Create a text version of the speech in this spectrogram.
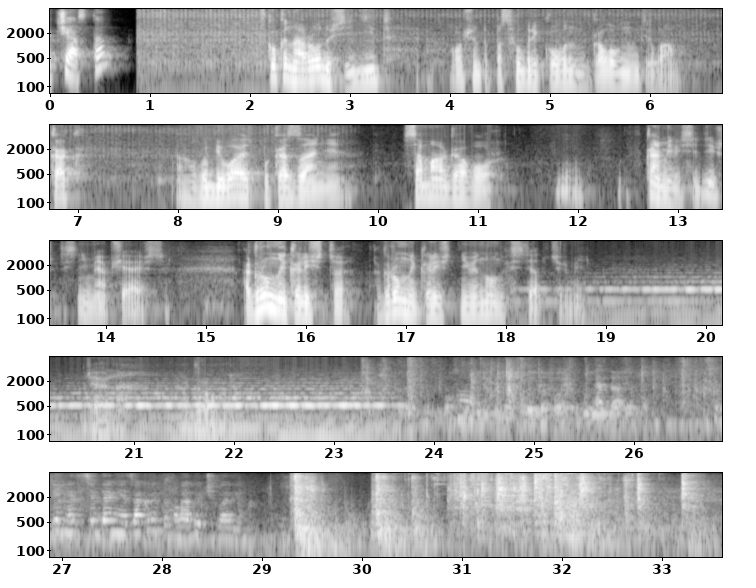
часто. Сколько народу сидит, в общем-то, по сфабрикованным уголовным делам. Как выбивают показания, самооговор. Ну, в камере сидишь, ты с ними общаешься. Огромное количество, огромное количество невиновных сидят в тюрьме. Реально огромное. Судебное заседание закрыто, молодой человек.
